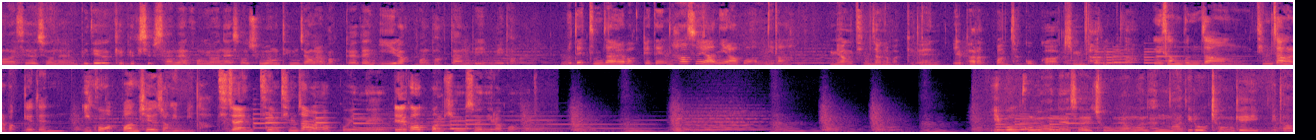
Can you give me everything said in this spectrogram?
안녕하세요. 저는 미대극회 113회 공연에서 조명팀장을 맡게 된 21학번 박단비입니다. 무대 팀장을 맡게 된 하수연이라고 합니다. 음향 팀장을 맡게 된 18학번 작곡가 김다루입니다. 의상분장 팀장을 맡게 된 20학번 최유정입니다. 디자인팀 팀장을 맡고 있는 19학번 김수현이라고 합니다. 이번 공연에서의 조명은 한마디로 경계입니다.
